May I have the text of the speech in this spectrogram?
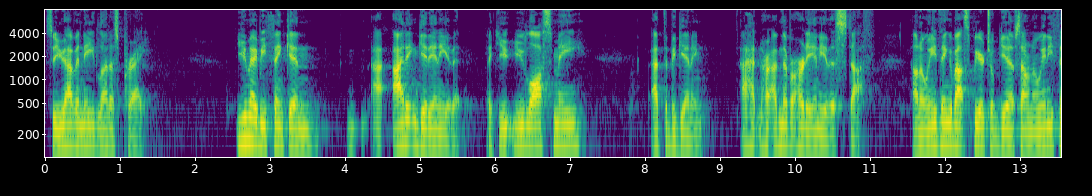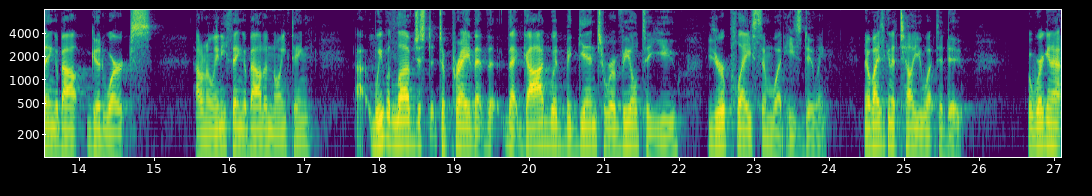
So you have a need, let us pray. You may be thinking, I, I didn't get any of it. Like you, you lost me at the beginning. I hadn't heard, I've never heard of any of this stuff. I don't know anything about spiritual gifts. I don't know anything about good works. I don't know anything about anointing. Uh, we would love just to, pray that, the, that God would begin to reveal to you your place and what He's doing. Nobody's going to tell you what to do. But we're going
